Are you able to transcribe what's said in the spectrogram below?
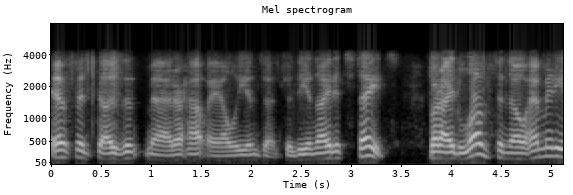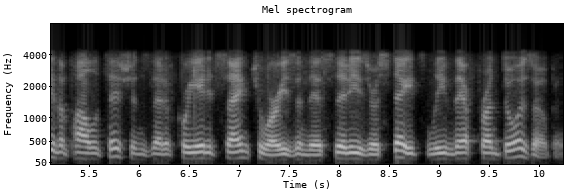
if it doesn't matter how aliens enter the United States. But I'd love to know how many of the politicians that have created sanctuaries in their cities or states leave their front doors open.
